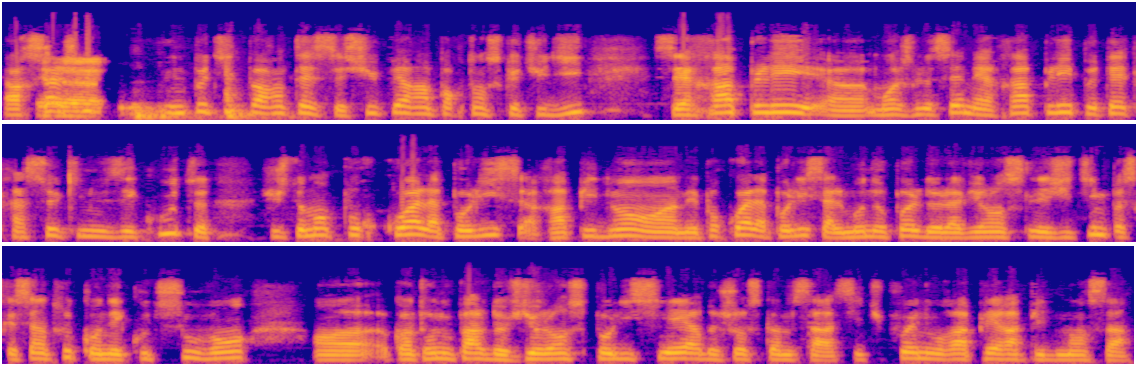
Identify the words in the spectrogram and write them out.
Alors ça, euh, une petite parenthèse, c'est super important ce que tu dis. C'est rappeler, euh, moi je le sais, mais rappeler peut-être à ceux qui nous écoutent justement pourquoi la police, rapidement, hein, mais pourquoi la police a le monopole de la violence légitime, parce que c'est un truc qu'on écoute souvent quand on nous parle de violence policière, de choses comme ça. Si tu pouvais nous rappeler rapidement ça.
